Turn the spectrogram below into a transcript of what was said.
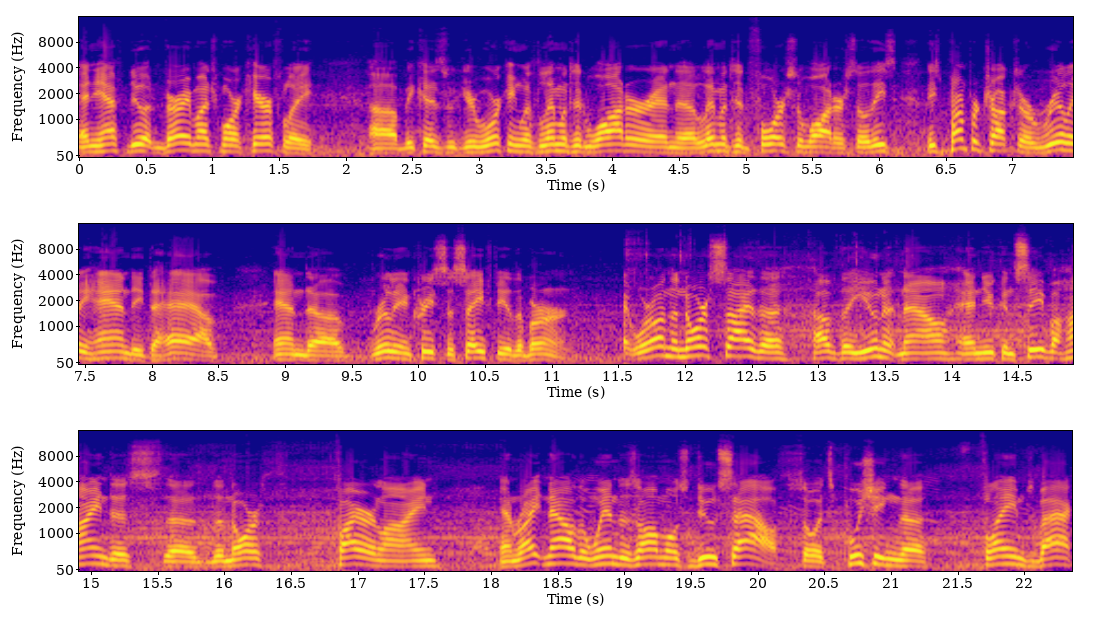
and you have to do it very much more carefully. Uh, because you're working with limited water and a limited force of water. So these, these pumper trucks are really handy to have and uh, really increase the safety of the burn. We're on the north side of the, of the unit now, and you can see behind us the, the north fire line. And right now the wind is almost due south, so it's pushing the flames back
